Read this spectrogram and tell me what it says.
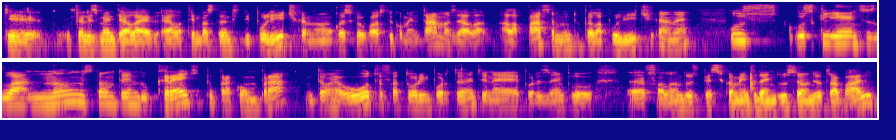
que infelizmente ela, é, ela tem bastante de política, não é uma coisa que eu gosto de comentar, mas ela, ela passa muito pela política, né? Os, os clientes lá não estão tendo crédito para comprar, então é outro fator importante, né? Por exemplo, uh, falando especificamente da indústria onde eu trabalho,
